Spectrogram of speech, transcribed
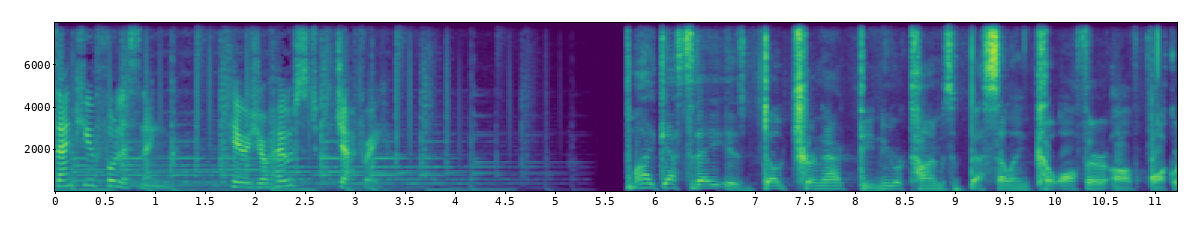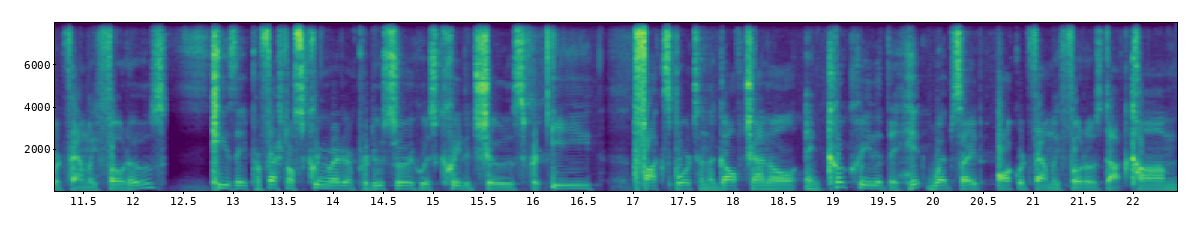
Thank you for listening. Here is your host, Geoffrey. My guest today is Doug Chernack, the New York Times bestselling co author of Awkward Family Photos. He is a professional screenwriter and producer who has created shows for E, Fox Sports, and the Golf Channel, and co created the hit website awkwardfamilyphotos.com,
